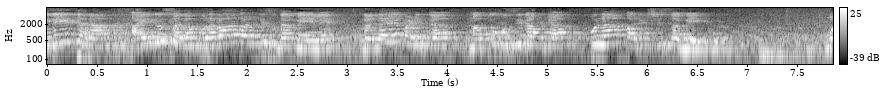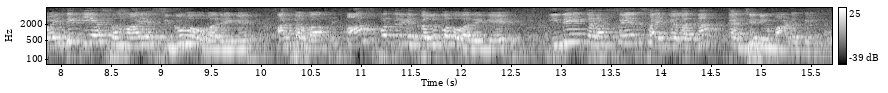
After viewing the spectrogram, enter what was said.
ಇದೇ ತರ ಐದು ಸಲ ಪುನರಾವರ್ತಿಸಿದ ಮೇಲೆ ಹೃದಯ ಬಡಿತ ಮತ್ತು ಉಸಿರಾಟ ಪುನಃ ಪರೀಕ್ಷಿಸಬೇಕು. ವೈದ್ಯಕೀಯ ಸಹಾಯ ಸಿಗುವವರೆಗೆ ಅಥವಾ ಆಸ್ಪತ್ರೆಗೆ ತಲುಪುವವರೆಗೆ ಇದೇ ತರ ಸೇಮ್ ಸೈಕಲ್ ಅನ್ನ ಕಂಟಿನ್ಯೂ ಮಾಡಬೇಕು.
